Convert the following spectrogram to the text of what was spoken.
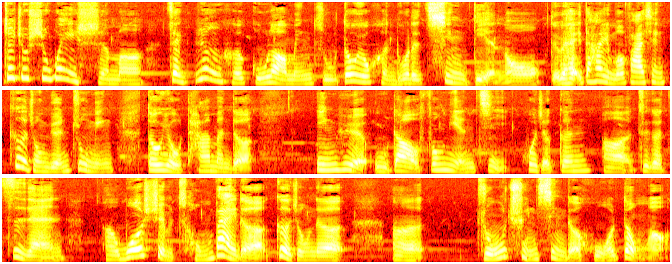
这就是为什么在任何古老民族都有很多的庆典哦，对不对？大家有没有发现，各种原住民都有他们的音乐、舞蹈、丰年祭，或者跟呃这个自然呃 worship 崇拜的各种的呃族群性的活动哦。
